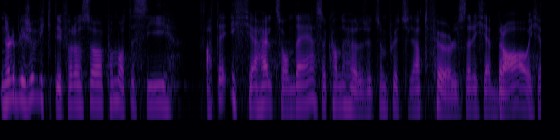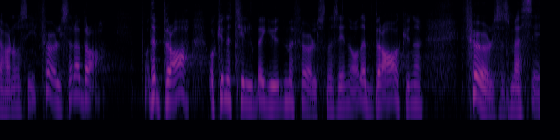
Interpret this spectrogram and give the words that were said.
Når det blir så viktig for oss å på en måte si at det ikke er helt sånn det er, så kan det høres ut som plutselig at følelser ikke er bra og ikke har noe å si. Følelser er bra. Og Det er bra å kunne tilbe Gud med følelsene sine. Og det er bra å kunne følelsesmessig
